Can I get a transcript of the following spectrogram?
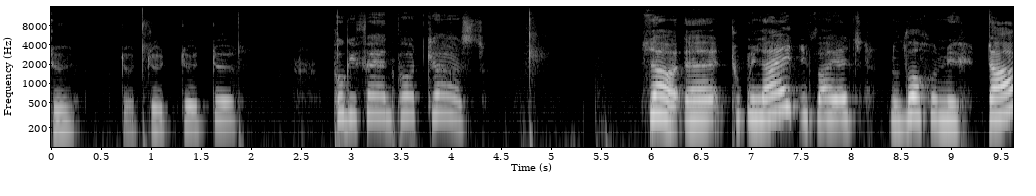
Dö, dö, dö, dö, dö. Puggy Fan Podcast. So, äh, tut mir leid, ich war jetzt eine Woche nicht da.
